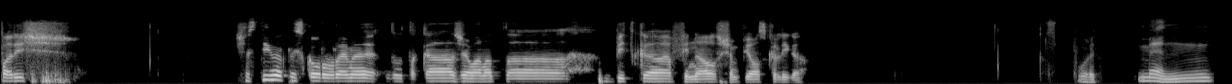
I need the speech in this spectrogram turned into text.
Париж ще стигнат ли скоро време до така желаната битка финал Шампионска лига? Според мен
